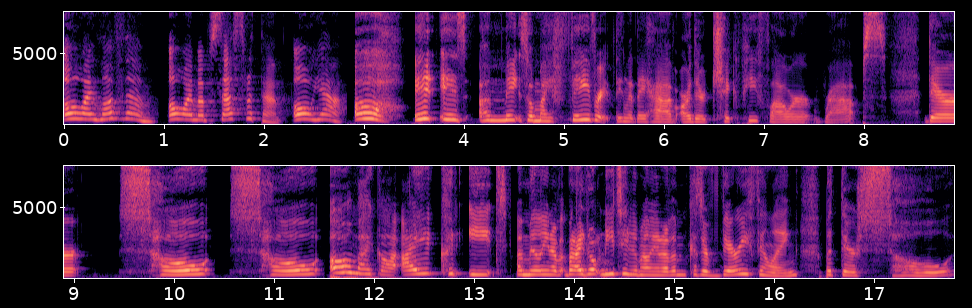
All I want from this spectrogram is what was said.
oh, I love them. Oh, I'm obsessed with them. Oh, yeah. Oh, it is amazing. So my favorite thing that they have are their chickpea flour wraps. They're so so oh my god i could eat a million of them but i don't need to eat a million of them because they're very filling but they're so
